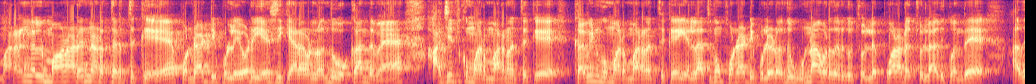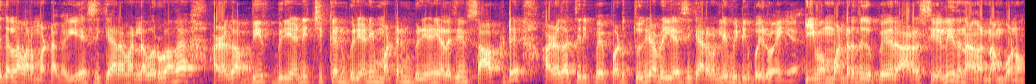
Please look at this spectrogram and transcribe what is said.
மரங்கள் மாநாடு நடத்துறதுக்கு பொண்டாட்டி பிள்ளையோட ஏசி கேரவனில் வந்து உட்காந்தவன் அஜித் குமார் மரணத்துக்கு கவின்குமார் மரணத்துக்கு எல்லாத்துக்கும் பொண்டாட்டி பிள்ளையோட வந்து உண்ணாவிரதம் இருக்க சொல்லு போராட சொல்லு. அதுக்கு வந்து அதுக்கெல்லாம் வர மாட்டாங்க ஏசி கேரவனில் வருவாங்க. அழகாக beef biryani chicken biryani mutton biryani எல்லாத்தையும் சாப்பிட்டுட்டு அழகாக திருப்பி படுத்து தூங்கிட்டு அப்படியே ஏசி கேரவன்லேயே வீட்டுக்கு போயிடுவாங்க இவன் பண்ணுறதுக்கு பேர் அரசியல். இதை நாங்கள் நம்பணும்.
